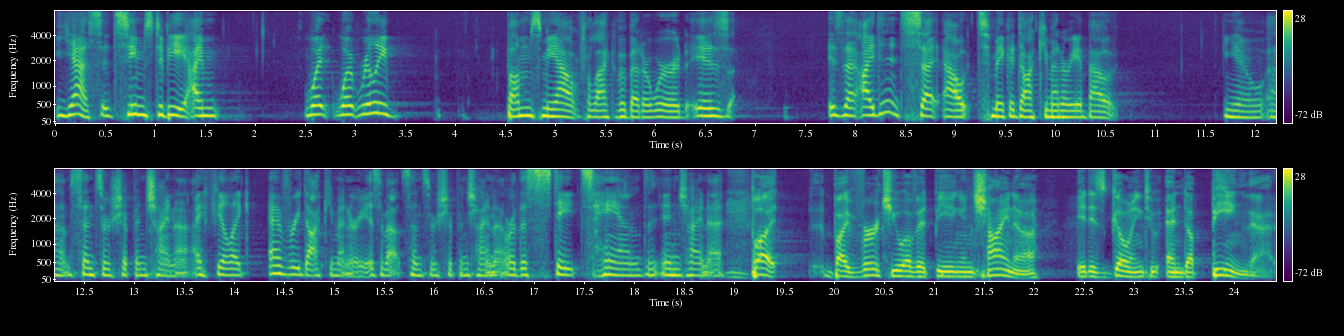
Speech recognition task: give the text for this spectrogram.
Yes, it seems to be. I'm what what really bums me out for lack of a better word is is that I didn't set out to make a documentary about you know um, censorship in China. I feel like every documentary is about censorship in China or the state's hand in China. But by virtue of it being in China, it is going to end up being that.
